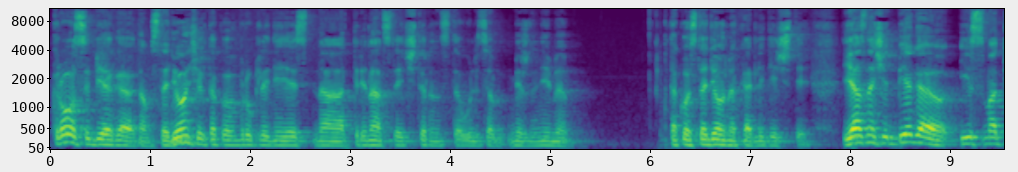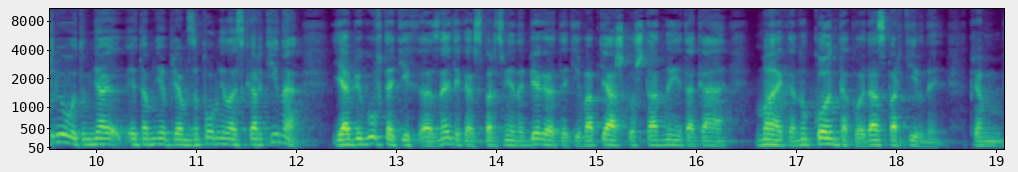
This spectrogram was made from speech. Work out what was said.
кроссы бегаю, там стадиончик такой в Бруклине есть на 13 и 14 улице между ними. Такой стадион легкоатлетический. Я, значит, бегаю и смотрю, вот у меня, это мне прям запомнилась картина. Я бегу в таких, а, знаете, как спортсмены бегают, такие в обтяжку, штаны, такая майка, ну, конь такой, да, спортивный. Прям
